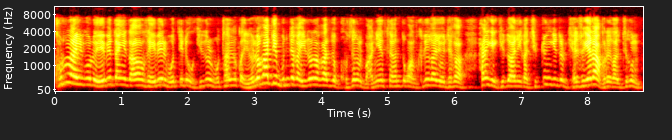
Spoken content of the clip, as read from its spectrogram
코로나19로 예배당에 나가서 예배를 못 드리고 기도를 못 하니까 여러 가지 문제가 일어나가지고 고생을 많이 했어요, 한동안. 그래가지고 제가 하나님께 기도하니까 집중 기도를 계속해라. 그래가지고 지금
